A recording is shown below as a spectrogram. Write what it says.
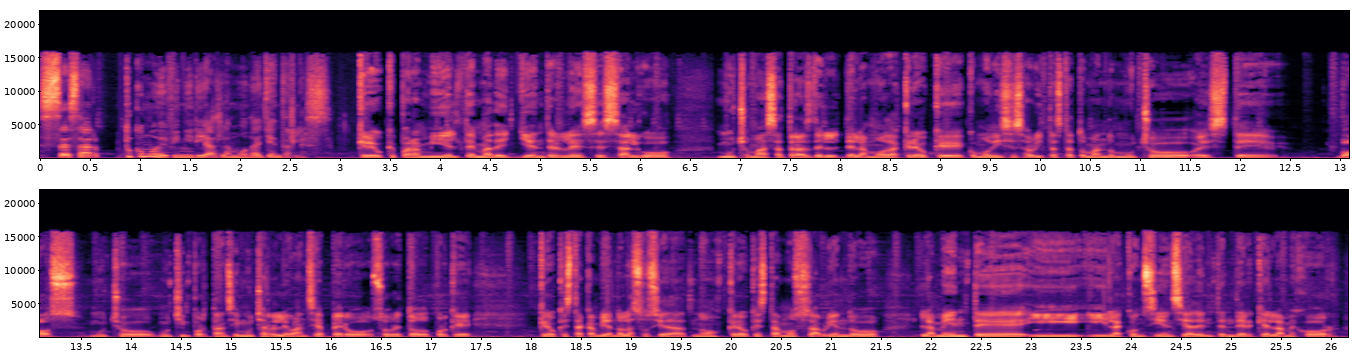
César, ¿tú cómo definirías la moda genderless? Creo que para mí el tema de genderless es algo mucho más atrás de, la moda. Creo que, como dices, ahorita está tomando mucho este voz, mucho, mucha importancia y mucha relevancia, pero sobre todo porque creo que está cambiando la sociedad, ¿no? Creo que estamos abriendo la mente y, la conciencia de entender que la mejor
